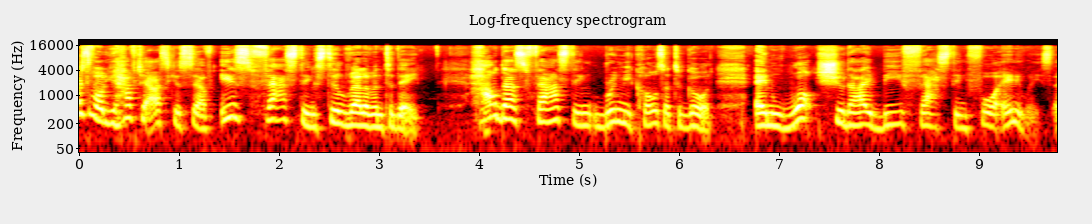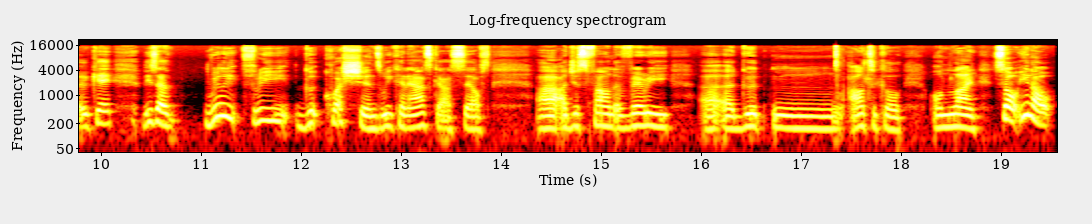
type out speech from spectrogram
first of all, you have to ask yourself is fasting still relevant today? How does fasting bring me closer to God? And what should I be fasting for, anyways? Okay. These are really three good questions we can ask ourselves. Uh, I just found a very uh, a good um, article online. So, you know,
